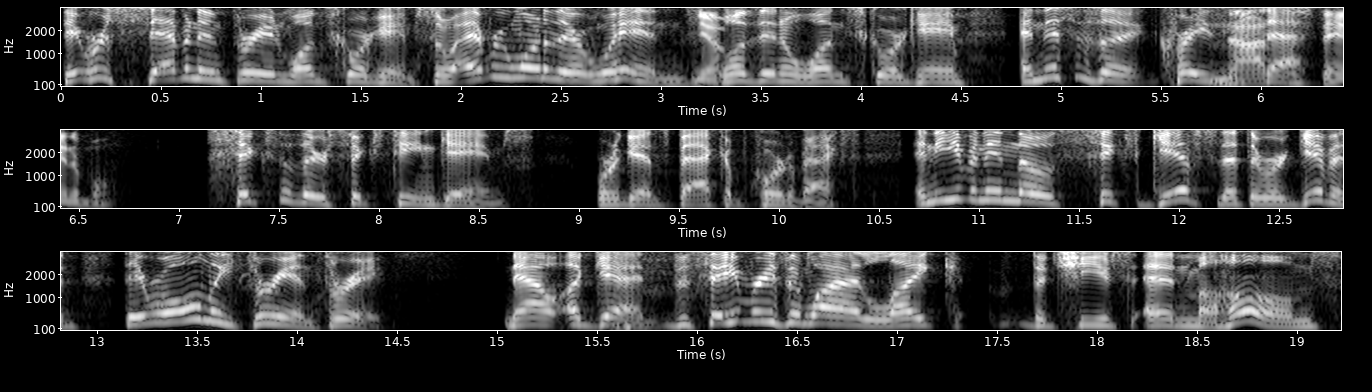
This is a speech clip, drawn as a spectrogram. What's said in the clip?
They were seven and three in one score games. So every one of their wins Yep. was in a one score game. And this is a crazy Not stat. sustainable. Six of their 16 games were against backup quarterbacks. And even in those six gifts that they were given, they were only three and three. Now, again, the same reason why I like the Chiefs and Mahomes,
